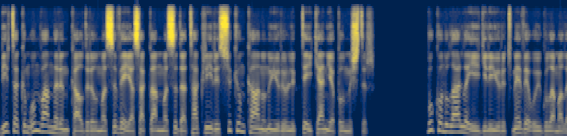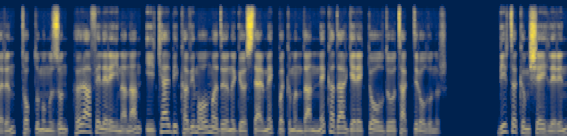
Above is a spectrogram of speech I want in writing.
Bir takım unvanların kaldırılması ve yasaklanması da takriri sükun kanunu yürürlükte iken yapılmıştır. Bu konularla ilgili yürütme ve uygulamaların, toplumumuzun, hörafelere inanan, ilkel bir kavim olmadığını göstermek bakımından ne kadar gerekli olduğu takdir olunur. Bir takım şeyhlerin,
